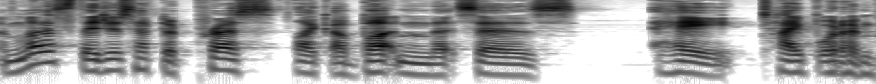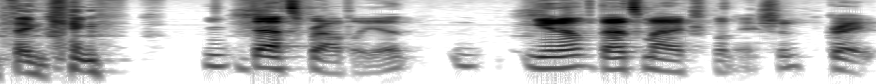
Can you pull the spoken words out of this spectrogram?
unless they just have to press like a button that says hey type what i'm thinking That's probably it. You know, that's my explanation. Great.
